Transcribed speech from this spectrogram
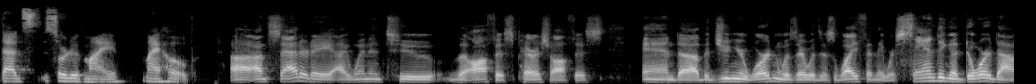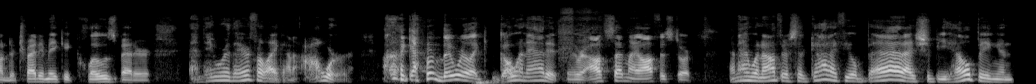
that's sort of my my hope. Uh, on Saturday, I went into the office, parish office, and uh, the junior warden was there with his wife, and they were sanding a door down to try to make it close better. And they were there for like an hour. Like I don't, they were like going at it. They were outside my office door, and I went out there and said, "God, I feel bad. I should be helping." And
